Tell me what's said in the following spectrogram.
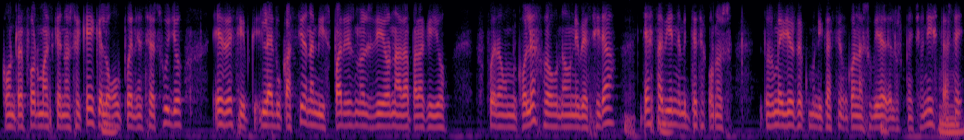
con reformas que no sé qué, que mm. luego pueden ser suyo. Es decir, la educación a mis padres no les dio nada para que yo fuera a un colegio o una universidad. Ya está bien de meterse con los, los medios de comunicación con la subida de los pensionistas, ¿eh?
